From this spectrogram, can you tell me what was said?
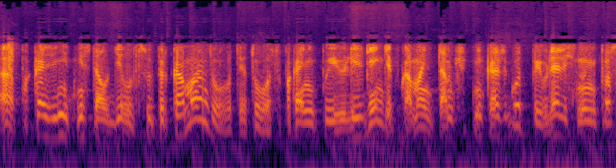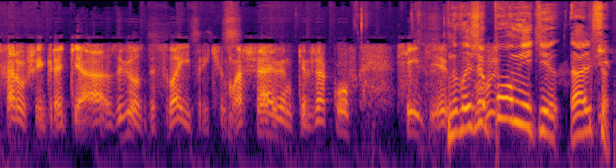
э, пока «Зенит» не стал делать суперкоманду, вот эту вот, пока не появились деньги в команде, там чуть не каждый год появлялись, ну, не просто хорошие игроки, а звезды свои, причем Маршавин, Киржаков, все эти... Но Ну, вы же помните, Александр,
